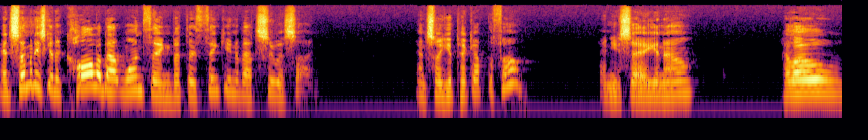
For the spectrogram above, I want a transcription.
and somebody's going to call about one thing, but they're thinking about suicide. And so you pick up the phone and you say, you know, hello,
